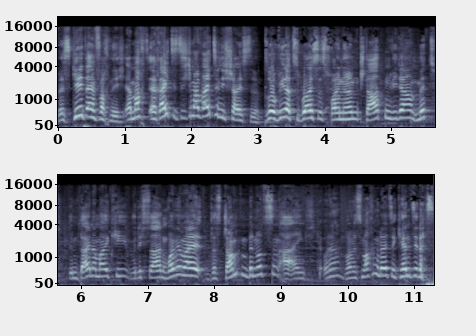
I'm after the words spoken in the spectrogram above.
Es geht einfach nicht. Er macht, er reitet sich immer weiter in die Scheiße. So, wieder zu Bryces, Freunde. Starten wieder mit dem Dynamikey, würde ich sagen. Wollen wir mal das Jumpen benutzen? Ah, eigentlich, oder? Wollen wir es machen, Leute? Kennt ihr das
